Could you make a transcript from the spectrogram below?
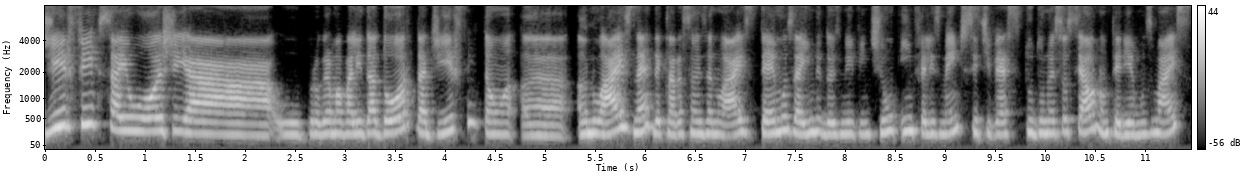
DIRF, saiu hoje a, o programa validador da DIRF, então, uh, anuais, né, declarações anuais, temos ainda em 2021, infelizmente, se tivesse tudo no E-Social, não teríamos mais,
